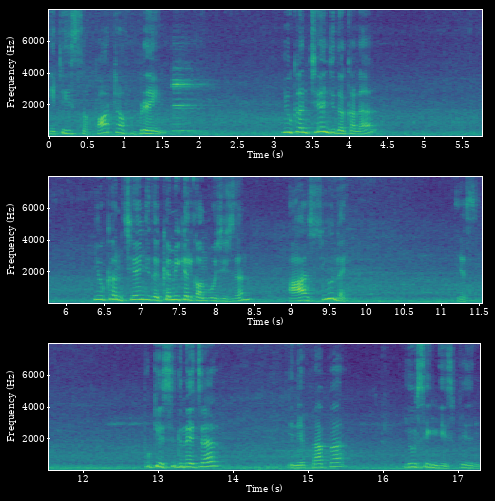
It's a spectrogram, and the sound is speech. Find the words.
it is a part of brain. You can change the color, you can change the chemical composition as you like. Yes. Put your signature in a paper using this pen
